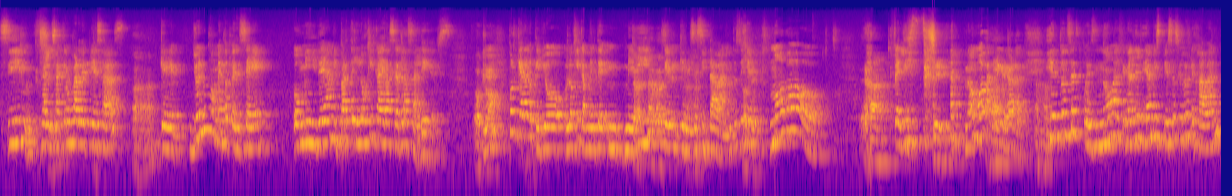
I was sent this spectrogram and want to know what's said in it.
Sí, sa- saqué un par de piezas Ajá. que yo en un momento pensé, o mi idea, mi parte lógica era hacerlas alegres, Ok. ¿no? Porque era lo que yo lógicamente me vi que, de- que ajá. necesitaba, ¿no? Entonces dije, modo Ajá. feliz, Sí. ¿no? Modo Ajá. alegre. Ajá. Y entonces, pues no, al final del día mis piezas sí reflejaban,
